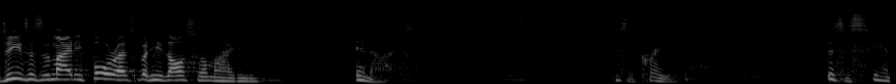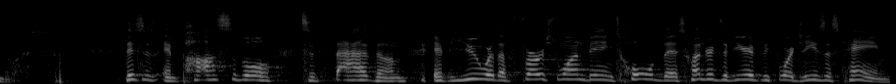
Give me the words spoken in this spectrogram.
Jesus is mighty for us, but he's also mighty in us. This is crazy. This is scandalous. This is impossible to fathom if you were the first one being told this hundreds of years before Jesus came.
